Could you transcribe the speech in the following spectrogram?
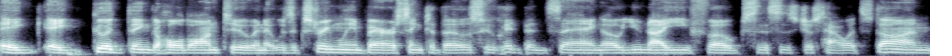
a, a good thing to hold on to. And it was extremely embarrassing to those who had been saying, oh, you naive folks, this is just how it's done.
